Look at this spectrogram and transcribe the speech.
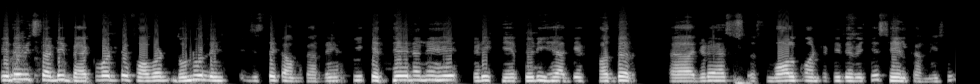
ਇਹਦੇ ਵਿੱਚ ਸਾਡੀ ਬੈਕਵਰਡ ਤੇ ਫਾਰਵਰਡ ਦੋਨੋਂ ਲਿੰਕ ਜਿਸ ਤੇ ਕੰਮ ਕਰ ਰਹੇ ਹਾਂ ਕਿ ਕਿੱਥੇ ਇਹਨਾਂ ਨੇ ਇਹ ਜਿਹੜੀ ਖੇਪ ਜਿਹੜੀ ਹੈ ਅੱਗੇ ਫਰਦਰ ਜਿਹੜਾ ਹੈ ਸਮਾਲ ਕੁਆਂਟੀਟੀ ਦੇ ਵਿੱਚ ਸੇਲ ਕਰਨੀ ਸੀ।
